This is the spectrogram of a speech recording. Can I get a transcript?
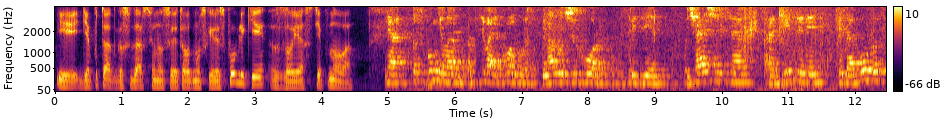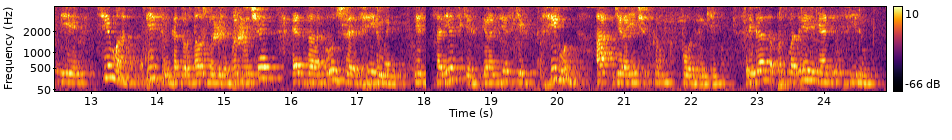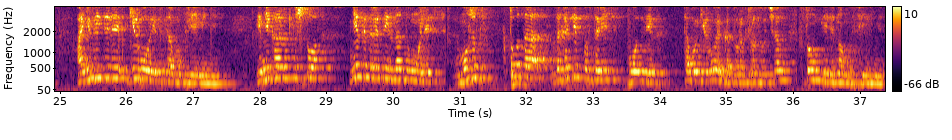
И депутат Государственного совета Удмуртской республики Зоя Степнова. Я вспомнила фестиваль-конкурс на лучший хор среди учащихся, родителей, педагогов. И тема песен, которые должны были прозвучать, это лучшие фильмы из советских и российских фильмов о героическом подвиге. Ребята просмотрели не один фильм. Они увидели героев того времени. И мне кажется, что некоторые из них задумались, может, кто-то захотит повторить подвиг того героя, который прозвучал в том или ином фильме.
